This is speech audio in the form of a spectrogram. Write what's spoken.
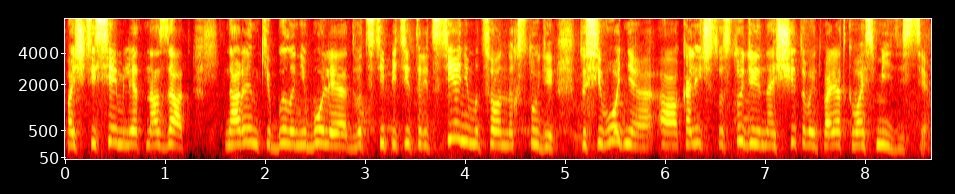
почти 7 лет назад, на рынке было не более 25-30 анимационных студий, то сегодня а, количество студий насчитывает порядка 80 80.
